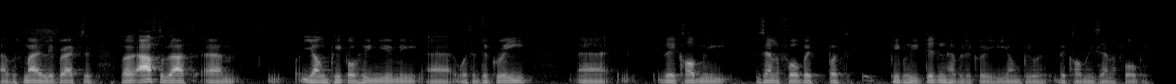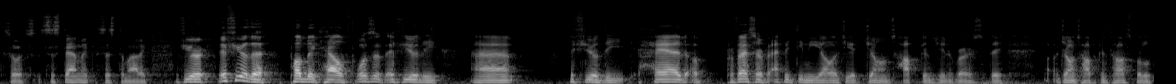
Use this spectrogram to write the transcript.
I was mildly Brexit. But after that, um, young people who knew me uh, with a degree, uh, they called me xenophobic. But people who didn't have a degree, young people, they called me xenophobic. So it's systemic, systematic. If you're if you're the public health, was it? If you're the uh, if you're the head of professor of epidemiology at Johns Hopkins University, uh, Johns Hopkins Hospital,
